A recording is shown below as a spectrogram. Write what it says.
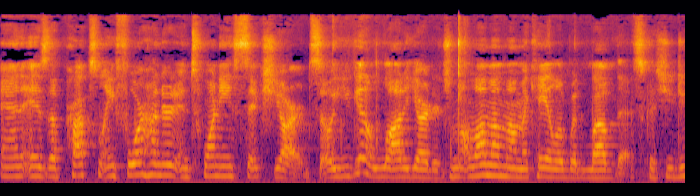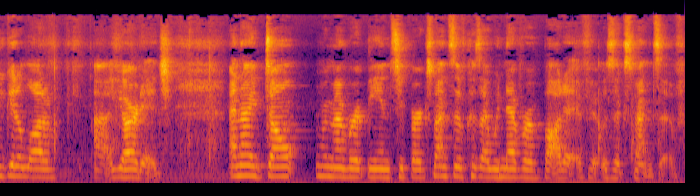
and is approximately 426 yards. So you get a lot of yardage. Mama Mama Kayla would love this because you do get a lot of uh, yardage. And I don't remember it being super expensive because I would never have bought it if it was expensive.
